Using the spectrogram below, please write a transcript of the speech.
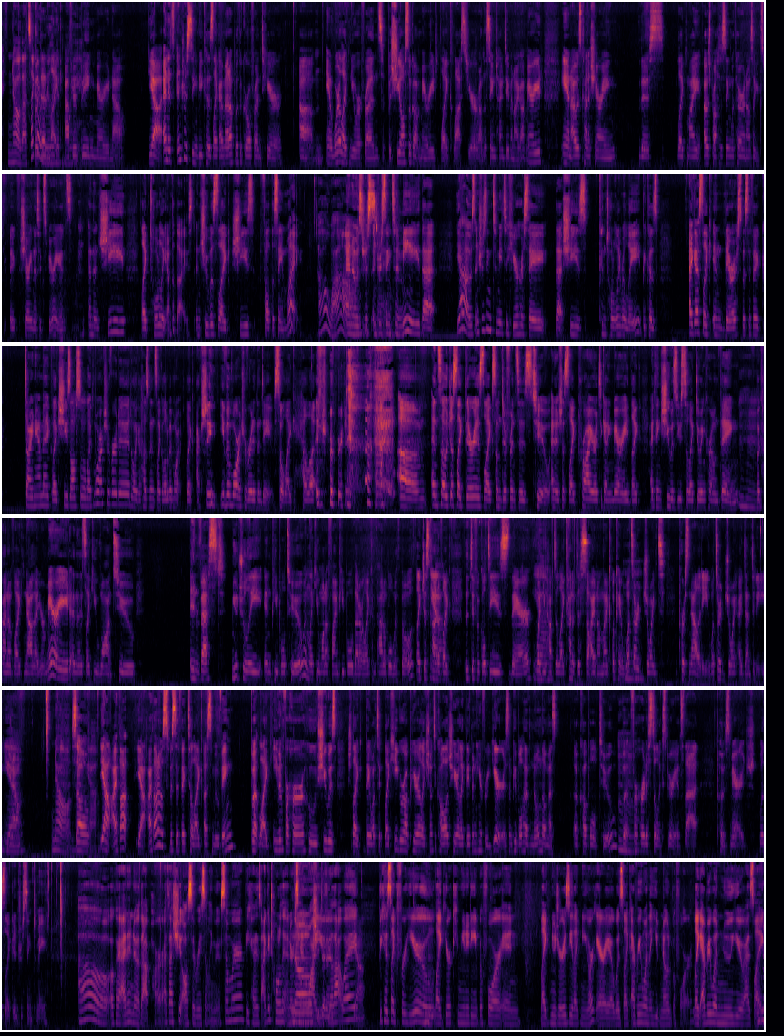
No, that's like but a then really like after being married now yeah and it's interesting because like i met up with a girlfriend here um, and we're like newer friends but she also got married like last year around the same time dave and i got married and i was kind of sharing this like my i was processing with her and i was like eh, sharing this experience. And then she like totally empathized. And she was like she's felt the same way. Oh wow. and it was just interesting to me that yeah it was interesting to me to hear her say that she's can totally relate because i guess like in their specific dynamic like she's also like more extroverted like a husband's like a little bit more like actually even more introverted than dave so like hella introverted. Um and so just like there is like some differences too and it's just like prior to getting married like i think she was used to like doing her own thing but kind of like now that you're married and it's like you want to invest mutually in people too and like you want to find people that are like compatible with both like just kind of like the difficulties there when you have to like kind of decide on like okay what's our joint personality what's our joint identity you know No. so yeah. yeah. I thought yeah, I thought it was specific to like us moving, but like even for her, who she was she, like they went to like he grew up here, like she went to college here, like they've been here for years, and people have known them as a couple too. Mm-hmm. But for her to still experience that post marriage was like interesting to me. Oh, okay. I didn't know that part. I thought she also recently moved somewhere because I could totally understand No, why you feel didn't. that way. Yeah. Because like for you, like your community before in like New Jersey, like New York area was like everyone that you've known before. Like everyone knew you as like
